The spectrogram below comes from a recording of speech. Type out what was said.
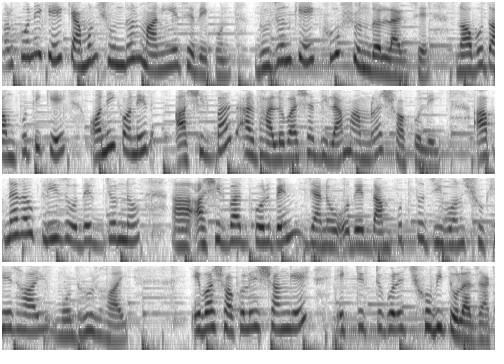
বরকনেকে কেমন সুন্দর মানিয়েছে দেখুন। দুজনকেই খুব সুন্দর লাগছে। নবদম্পতিকে অনেক অনেক আশীর্বাদ আর ভালোবাসা দিলাম আমরা সকলেই। আপনারাও প্লিজ ওদের জন্য আশীর্বাদ করবেন যেন ওদের দাম্পত্য জীবন সুখের হয় মধুর হয়। এবার সকলের সঙ্গে একটু একটু করে ছবি তোলা যাক।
